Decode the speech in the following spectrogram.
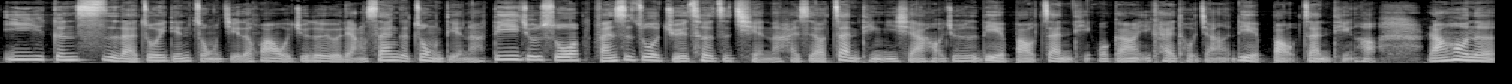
一跟四来做一点总结的话，我觉得有两三个重点啊。第一就是说，凡是做决策之前呢，还是要暂停一下哈，就是猎豹暂停。我刚刚一开头讲猎豹暂停哈，然后呢，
